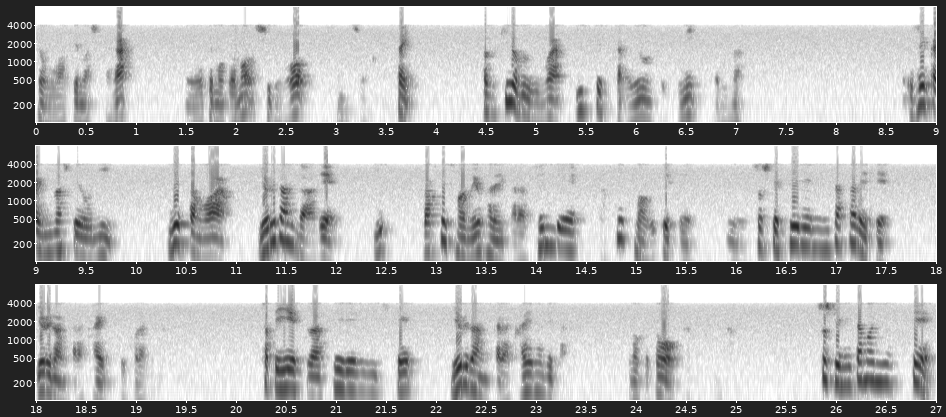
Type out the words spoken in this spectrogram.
今日も分けましたが、えーお手元の資料を参照ください。まず、木の部分は1節から4節になります。前回見ましたように、イエス様はヨルダン川でバプテスマのヨハネから洗礼、バプテスマを受けて、えそして精霊に満たされて、ヨルダンから帰ってこられます。さて、イエスは精霊に満ちて、ヨルダンから帰られた、そのことを語っています。そして、御霊によって、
